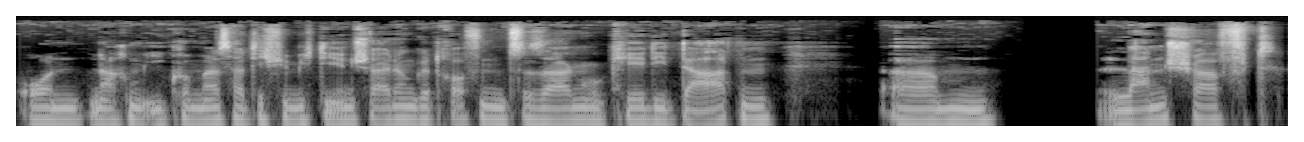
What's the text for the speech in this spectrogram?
und nach dem E-Commerce hatte ich für mich die Entscheidung getroffen, zu sagen, okay, die Daten, ähm, Landschaft,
